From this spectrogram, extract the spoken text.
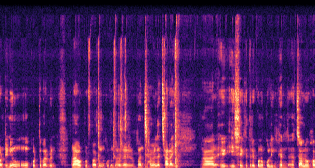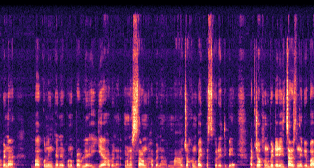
কন্টিনিউ করতে পারবেন। মানে আউটপুট পাবেন কোনো ধরনের ঝামেলা ছাড়াই। আর এই সেক্ষেত্রে কোনো কুলিং ফ্যান চালু হবে না বা কুলিং ফ্যানের কোনো প্রবলেম ইয়ে হবে না। মানে সাউন্ড হবে না। যখন বাইপাস করে দিবে। আর যখন ব্যাটারি চার্জ নেবে বা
